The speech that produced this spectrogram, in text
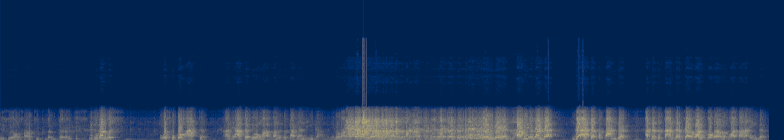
Sesuai ono syarat juga bareng. Itu kan wis wis hukum adat. Nanti ada tuh wong mapan itu kakean tingkang, jadi orang. Ya enggak ya, tapi itu kan enggak enggak ada standar. Ada standar dakwah pokoknya ada suasana enggak.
